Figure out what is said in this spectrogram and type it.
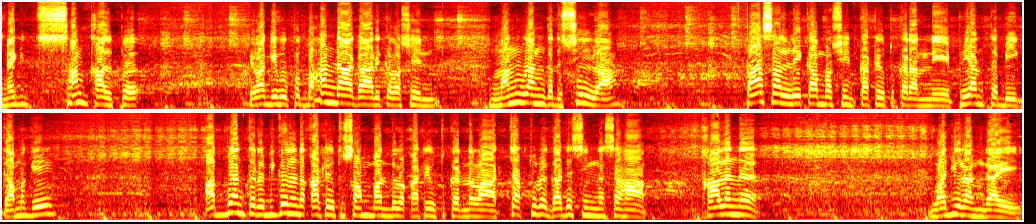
මැගි සංකල්ප එවගේ උප බහන්ඩාගාරික වශයෙන් මනුරංගද සිල්වා පාසල් ලේකම් වශයෙන් කටයුතු කරන්නේ ප්‍රියන්තබී ගමගේ. අභ්‍යන්තර විගණන කටයුතු සම්බන්ධව කටයුතු කරනවා චතුර ගජසිංහ සහ කලන වජිරංගයි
